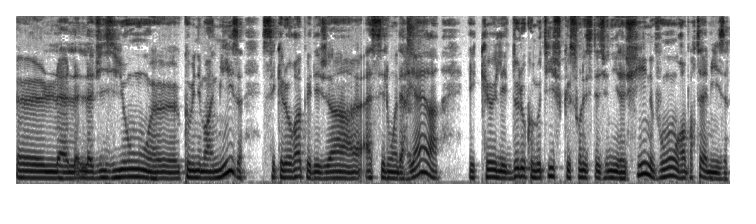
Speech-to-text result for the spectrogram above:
Euh, la, la, vision euh, communément admise, c'est que l'Europe est déjà assez loin derrière et que les deux locomotives que sont les États-Unis et la Chine vont remporter la mise.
